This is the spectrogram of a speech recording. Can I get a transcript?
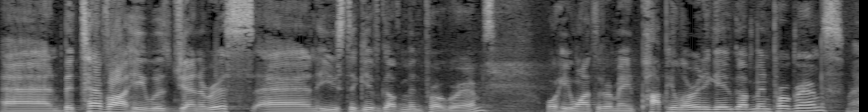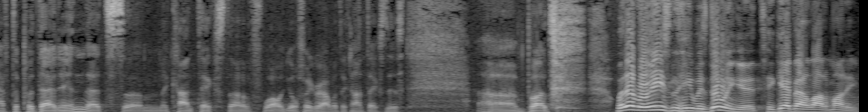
and Beteva he was generous, and he used to give government programs or he wanted to remain popular and he gave government programs. I have to put that in. That's um, the context of, well, you'll figure out what the context is. Uh, but whatever reason he was doing it, he gave out a lot of money.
